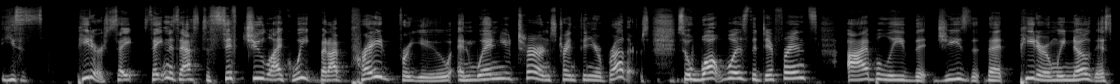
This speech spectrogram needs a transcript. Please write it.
he says, Peter, Sa- Satan is asked to sift you like wheat, but I prayed for you. And when you turn, strengthen your brothers. So, what was the difference? I believe that Jesus, that Peter, and we know this,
